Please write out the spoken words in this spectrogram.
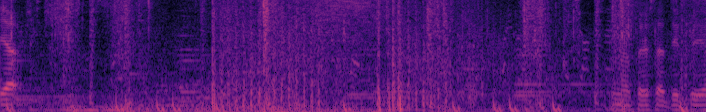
Yeah. I'm gonna thirst that dude for you.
